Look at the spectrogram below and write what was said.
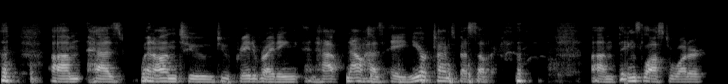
um, has went on to do creative writing and now has a New York Times bestseller, um, Things Lost to Water.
